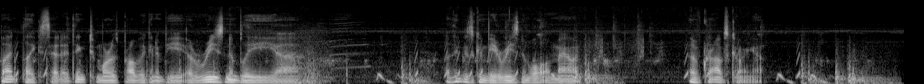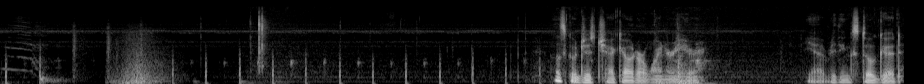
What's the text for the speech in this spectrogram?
But like I said, I think tomorrow's probably going to be a reasonably, uh, I think there's going to be a reasonable amount of crops coming up. Let's go just check out our winery here. Yeah, everything's still good.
